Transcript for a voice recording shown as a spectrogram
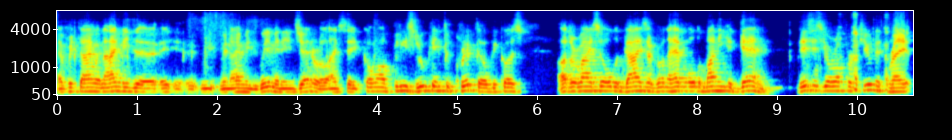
every time when I meet uh, uh, uh, when I meet women in general, I say, "Come on, please look into crypto because otherwise all the guys are gonna have all the money again. This is your opportunity." Right.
